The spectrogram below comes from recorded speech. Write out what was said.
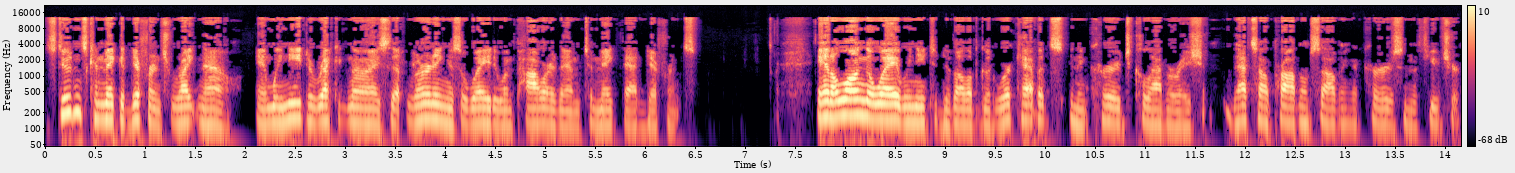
Students can make a difference right now, and we need to recognize that learning is a way to empower them to make that difference. And along the way, we need to develop good work habits and encourage collaboration. That's how problem solving occurs in the future.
